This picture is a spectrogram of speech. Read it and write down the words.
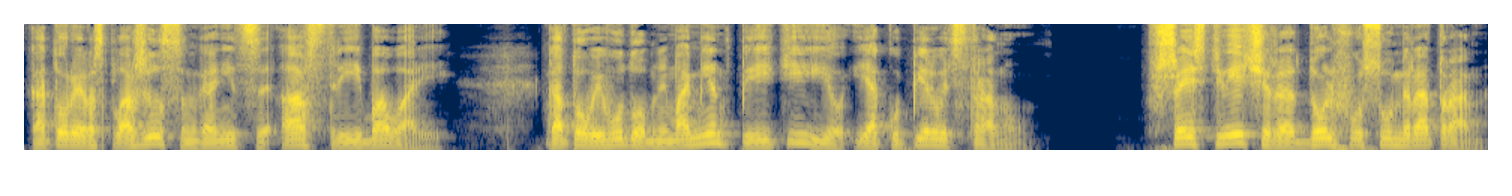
который расположился на границе Австрии и Баварии, готовый в удобный момент перейти ее и оккупировать страну. В шесть вечера Дольфус умер от ран,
